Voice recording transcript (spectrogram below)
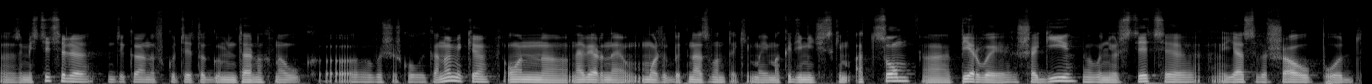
э, заместителя декана факультета гуманитарных наук Высшей школы экономики. Он, наверное, может быть назван таким моим академическим отцом. Первые шаги в университете я совершал под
